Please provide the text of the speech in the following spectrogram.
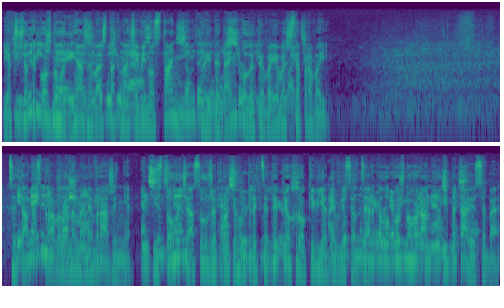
якщо ти кожного дня живеш так, наче він останній, прийде день, коли ти виявишся правий. Цитата справила на мене враження, і з того часу, вже протягом 33 років, я дивлюся в дзеркало кожного ранку і питаю себе:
